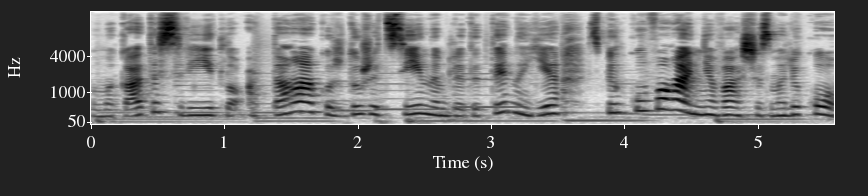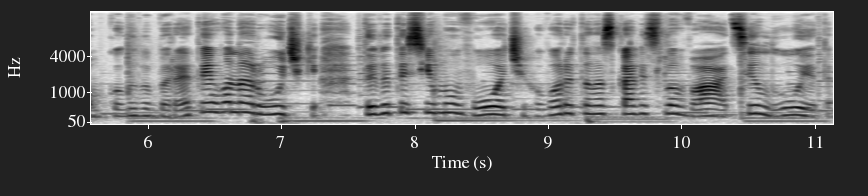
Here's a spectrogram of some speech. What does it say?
вмикати світло, а також дуже цінним для дитини є спілкування ваше з малюком, коли ви берете його на ручки, дивитесь йому в очі, говорите ласкаві слова, цілуєте,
